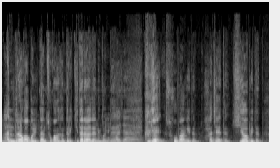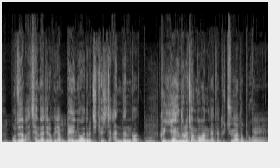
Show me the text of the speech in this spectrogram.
안 들어가고 일단 소강 상태를 기다려야 되는 건데 맞아요. 그게 소방이든 화재든 기업이든 모두 다 마찬가지로 그냥 매뉴얼대로 지켜지지 않는 것, 음. 그 이행도를 점검하는 게 가장 중요 보거든요. 네.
